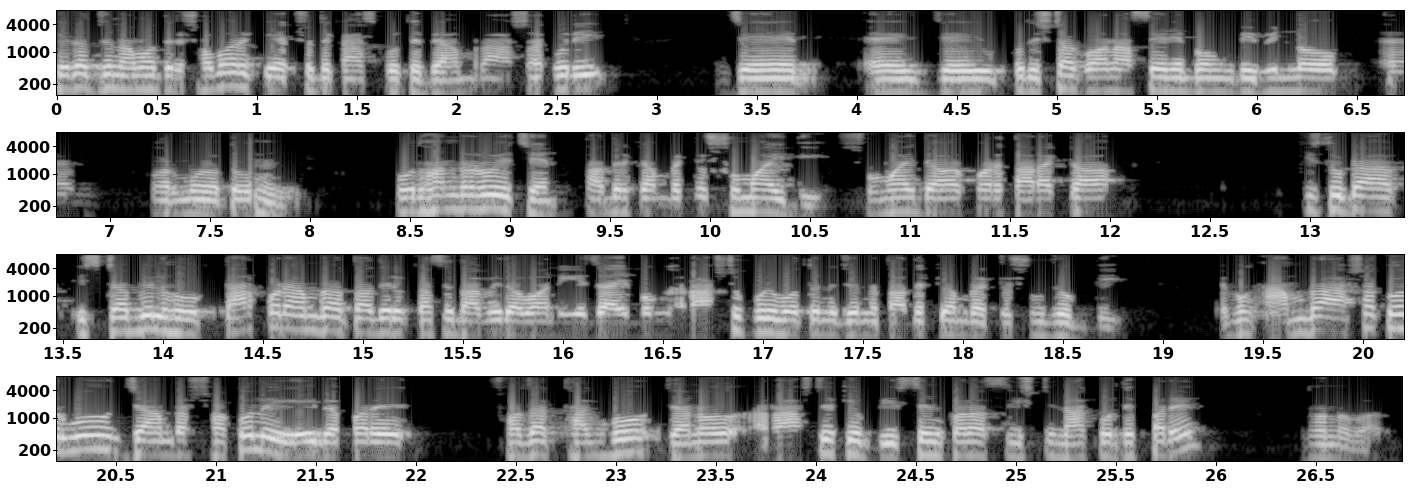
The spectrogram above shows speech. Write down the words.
সেটার জন্য আমাদের সবারকে একসাথে কাজ করতে হবে। আমরা আশা করি যে এই যে উপদেষ্টাগণ আছেন এবং বিভিন্ন কর্মরত প্রধানরা রয়েছেন, তাদেরকে আমরা একটু সময় দিই। সময় দেওয়ার পরে তারা একটা কিছুটা স্টেবল হোক, তারপরে আমরা তাদের কাছে দাবি দাওয়া নিয়ে যাই এবং রাষ্ট্র পরিবর্তনের জন্য তাদেরকে আমরা একটা সুযোগ দিই। এবং আমরা আশা করব যে আমরা সকলে এই ব্যাপারে সজাগ থাকব, যেন রাষ্ট্রকে বিশৃঙ্খলা সৃষ্টি না করতে পারে। ধন্যবাদ।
